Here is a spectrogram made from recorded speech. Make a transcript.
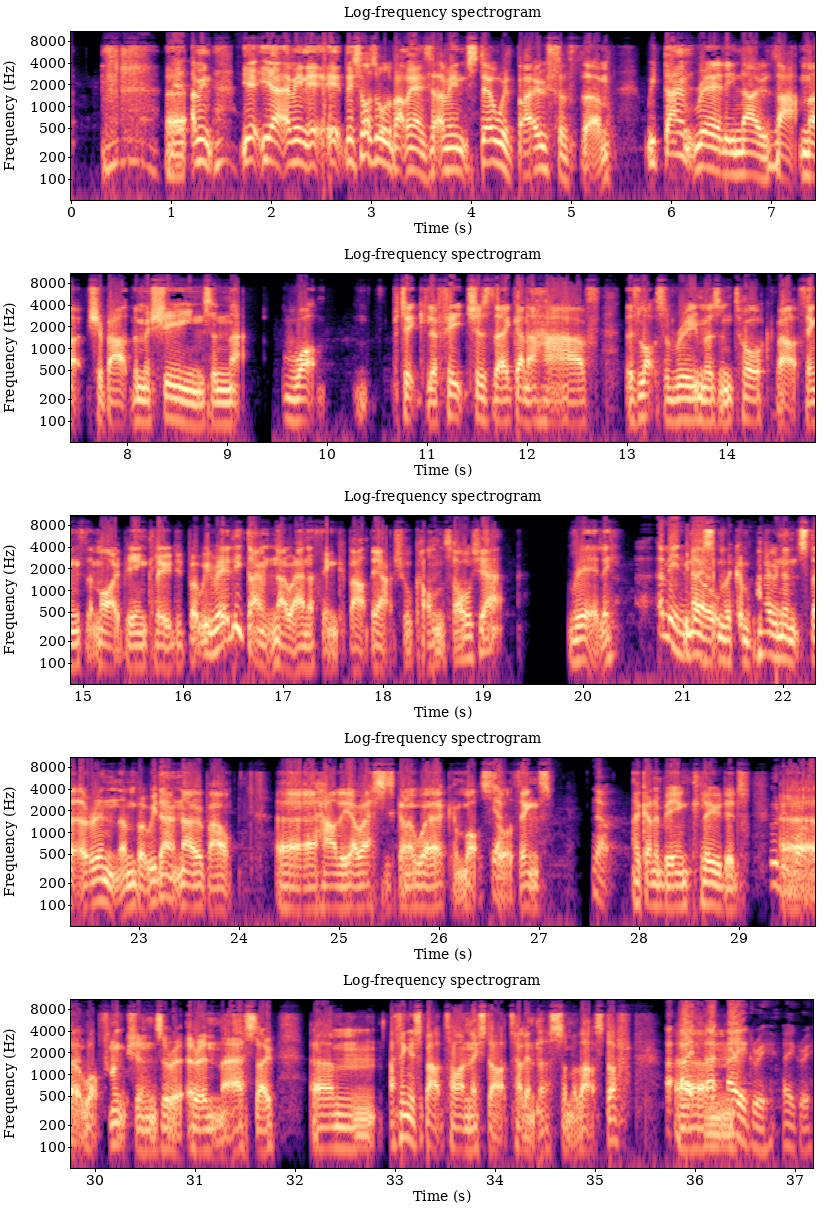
uh, I mean, yeah, yeah. I mean, it, it, this was all about the games. I mean, still with both of them, we don't really know that much about the machines and that what particular features they're going to have. There's lots of rumours and talk about things that might be included, but we really don't know anything about the actual consoles yet. Really. I mean, We know no. some of the components that are in them, but we don't know about uh, how the OS is going to work and what sort Yeah. of things No, are going to be included, uh, what functions are, are in there. So um, I think it's about time they start telling us some of that stuff. I, Um, I, I agree. I agree.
